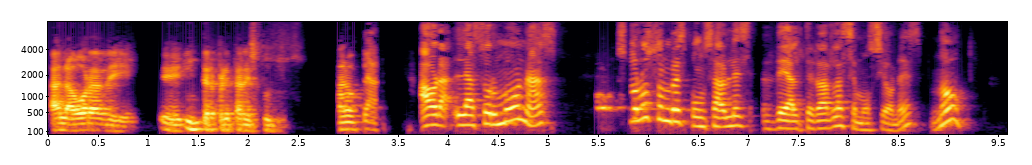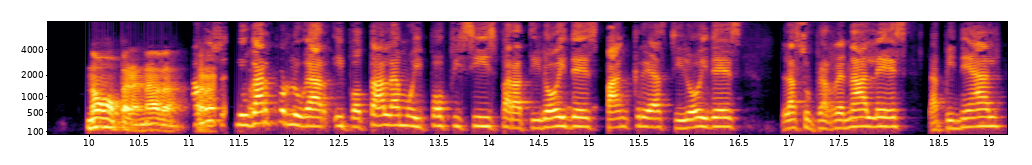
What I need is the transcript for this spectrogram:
a la hora de eh, interpretar estudios. Claro, claro. Ahora, las hormonas solo son responsables de alterar las emociones, no. No, para nada. Vamos lugar por lugar, hipotálamo, hipófisis, paratiroides, páncreas, tiroides, las suprarrenales, la pineal,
